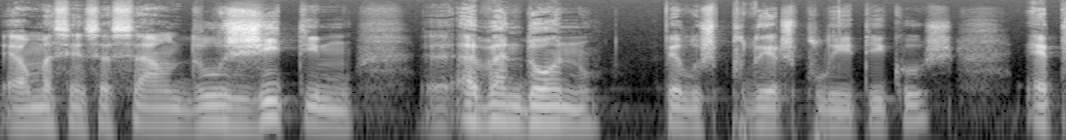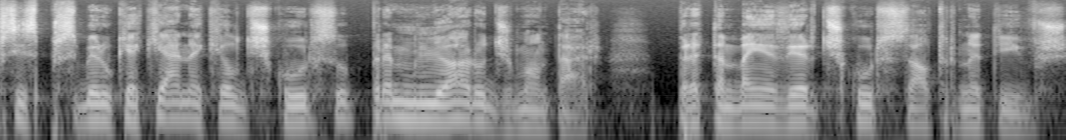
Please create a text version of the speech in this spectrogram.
é uma sensação de legítimo eh, abandono pelos poderes políticos, é preciso perceber o que é que há naquele discurso para melhor o desmontar, para também haver discursos alternativos.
